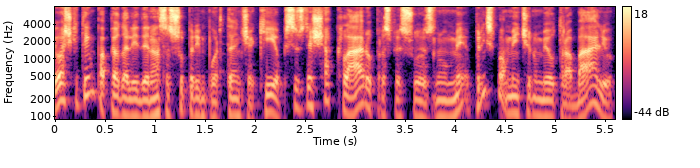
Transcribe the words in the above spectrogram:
Eu acho que tem um papel da liderança super importante aqui. Eu preciso deixar claro para as pessoas, no me- principalmente no meu trabalho,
